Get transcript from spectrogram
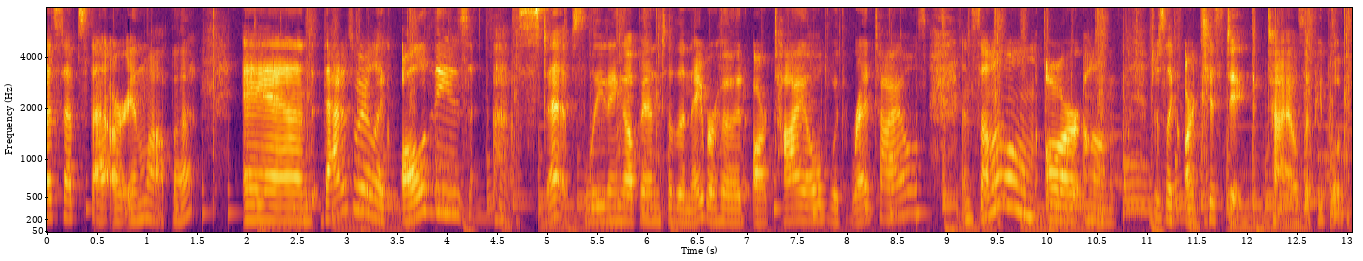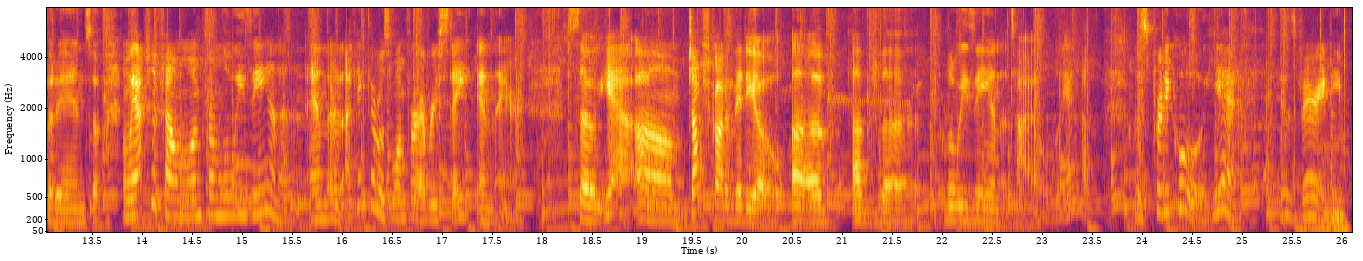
Steps that are in Lapa. And that is where like all of these uh, steps leading up into the neighborhood are tiled with red tiles. And some of them are um, just like artistic tiles that people have put in. So, and we actually found one from Louisiana and there, I think there was one for every state in there. So yeah, um, Josh got a video of, of the Louisiana tile. Yeah, it was pretty cool. Yeah, it was very neat.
